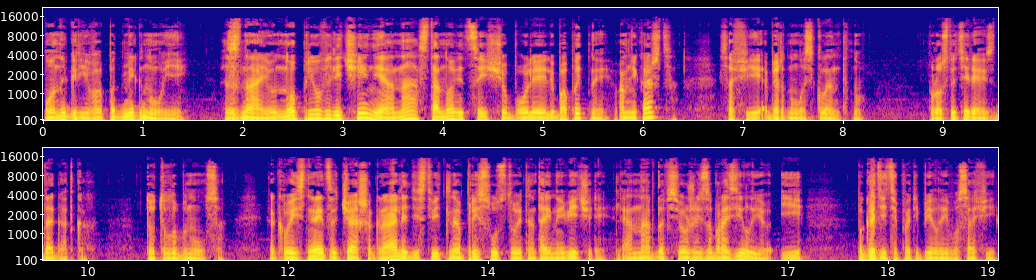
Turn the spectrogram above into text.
Он игриво подмигнул ей. «Знаю, но при увеличении она становится еще более любопытной. Вам не кажется?» София обернулась к Лэнтону. «Просто теряюсь в догадках». Тот улыбнулся. Как выясняется, чаша Грааля действительно присутствует на тайной вечере. Леонардо все же изобразил ее и... «Погодите», — потерпела его Софи,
